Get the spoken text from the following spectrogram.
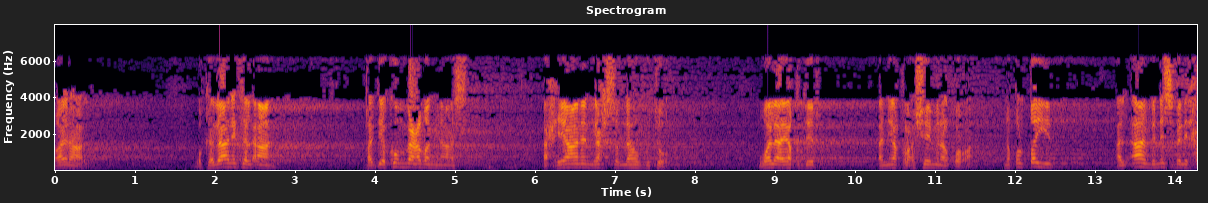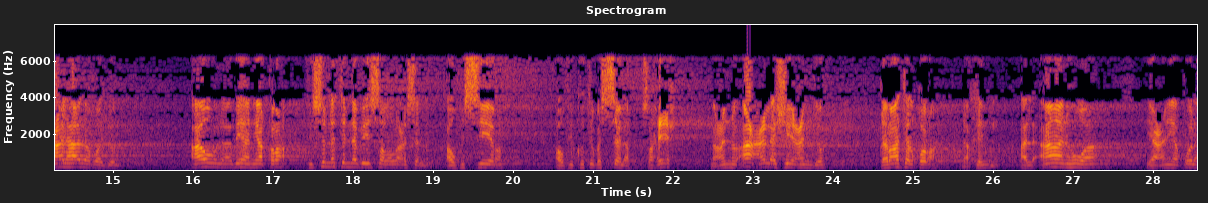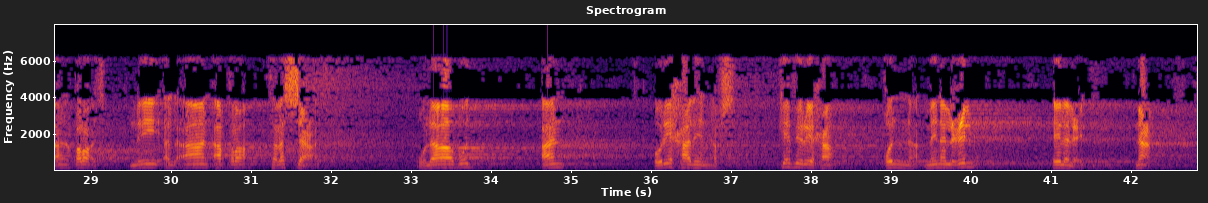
غير هذا. وكذلك الآن قد يكون بعض الناس أحيانا يحصل له فتور ولا يقدر أن يقرأ شيء من القرآن. نقول طيب الآن بالنسبة لحال هذا الرجل أولى به أن يقرأ في سنة النبي صلى الله عليه وسلم أو في السيرة أو في كتب السلف صحيح؟ مع أنه أعلى شيء عنده قراءة القرآن لكن الآن هو يعني يقول أنا قرأت لي الآن أقرأ ثلاث ساعات. ولا بد أن أريح هذه النفس. كيف يريحها قلنا من العلم إلى العلم. نعم.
